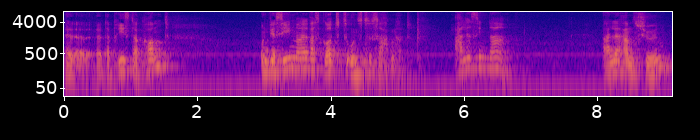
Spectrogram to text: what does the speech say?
äh, äh, der Priester kommt und wir sehen mal, was Gott zu uns zu sagen hat. Alle sind da. Alle haben es schön.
